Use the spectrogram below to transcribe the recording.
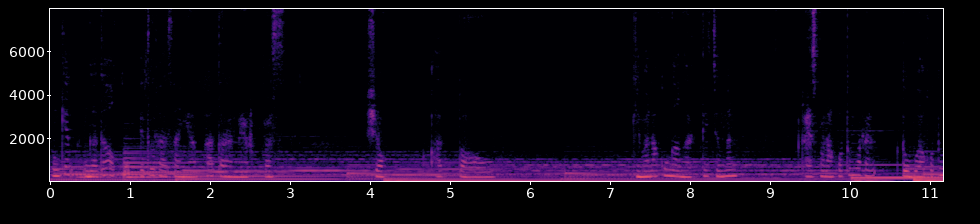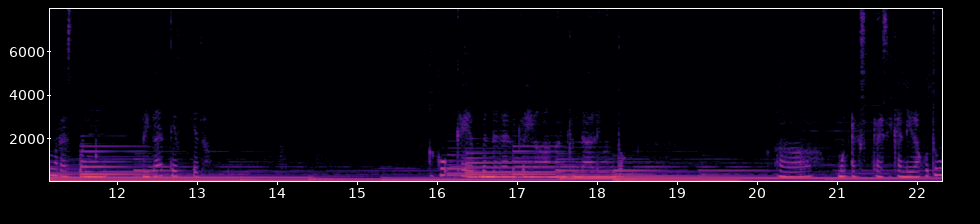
mungkin nggak tahu aku itu rasanya apa antara nervous shock atau gimana aku nggak ngerti. Cuman respon aku tuh tubuh aku tuh merespon negatif gitu. Aku kayak beneran kehilangan kendali untuk uh, mengekspresikan diri aku tuh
